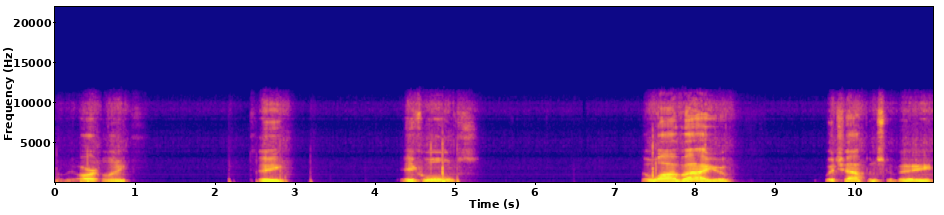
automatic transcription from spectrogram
of the arc length t equals the y value, which happens to be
